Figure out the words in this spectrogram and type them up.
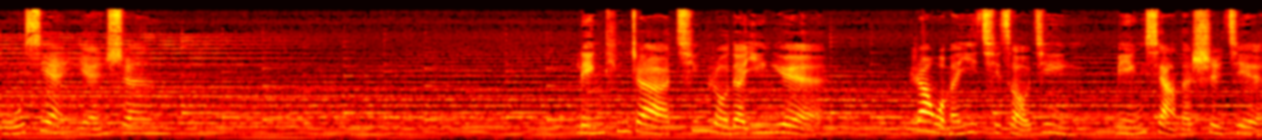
无限延伸。聆听着轻柔的音乐，让我们一起走进冥想的世界。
